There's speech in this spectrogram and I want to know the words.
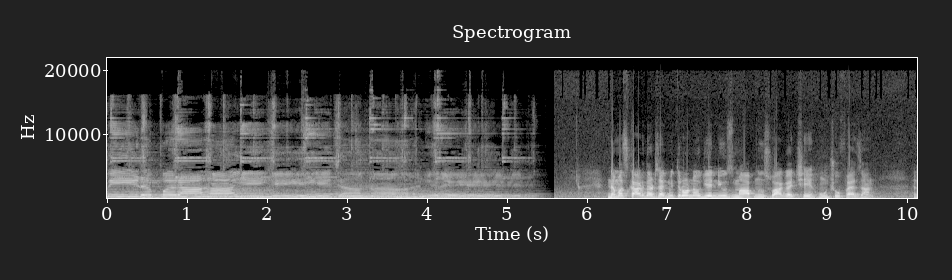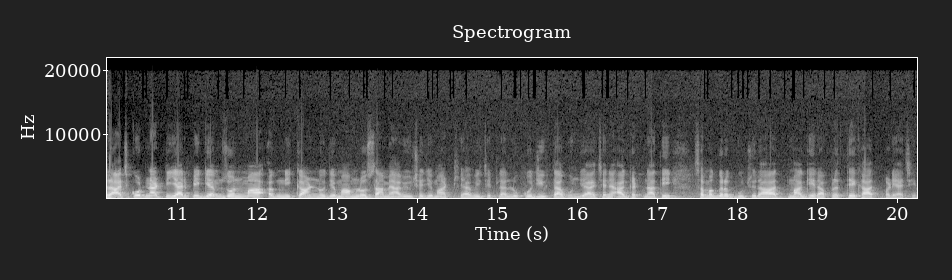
પીડ પરાઈ નમસ્કાર દર્શક મિત્રો નવજે ન્યૂઝમાં આપનું સ્વાગત છે. હું છું ફૈઝાન. રાજકોટના ટીઆરપી ગેમ ઝોનમાં અગ્નિકાંડનો જે મામલો સામે આવ્યો છે, જેમાં અઠ્યાવીસ જેટલા લોકો જીવતા ભૂંજાયા છે અને આ ઘટનાથી સમગ્ર ગુજરાતમાં ઘેરા પ્રત્યાઘાત પડ્યા છે.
